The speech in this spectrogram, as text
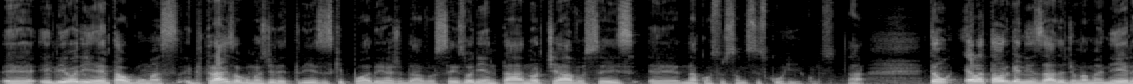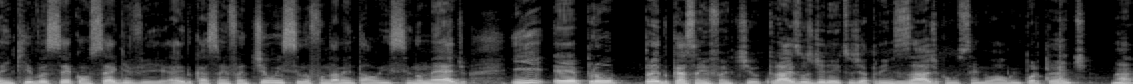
é, ele orienta algumas, ele traz algumas diretrizes que podem ajudar vocês, orientar, nortear vocês é, na construção desses currículos. Tá? Então, ela está organizada de uma maneira em que você consegue ver a educação infantil, o ensino fundamental o ensino médio, e é, para a educação infantil traz os direitos de aprendizagem como sendo algo importante, né?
